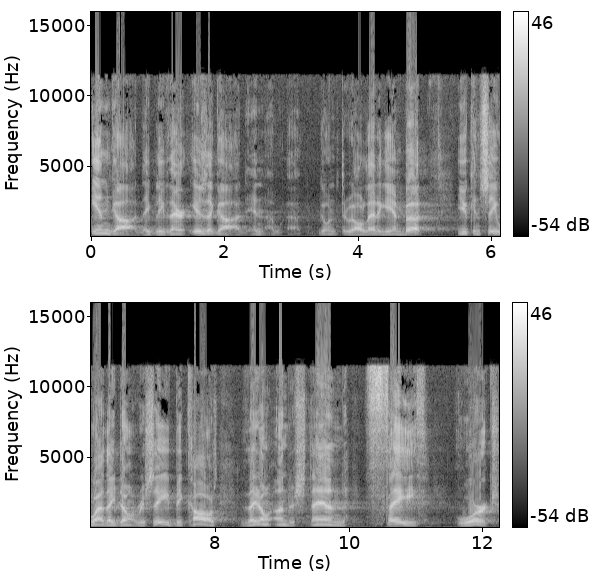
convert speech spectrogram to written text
in God. They believe there is a God, and uh, uh going through all that again, but you can see why they don't receive because they don't understand faith works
